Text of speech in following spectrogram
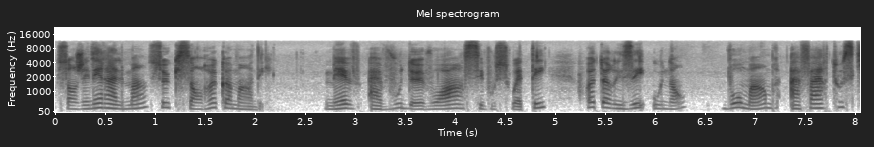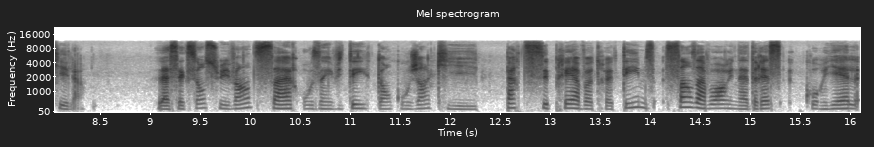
sont généralement ceux qui sont recommandés, mais à vous de voir si vous souhaitez autoriser ou non vos membres à faire tout ce qui est là. La section suivante sert aux invités, donc aux gens qui participeraient à votre Teams sans avoir une adresse courriel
